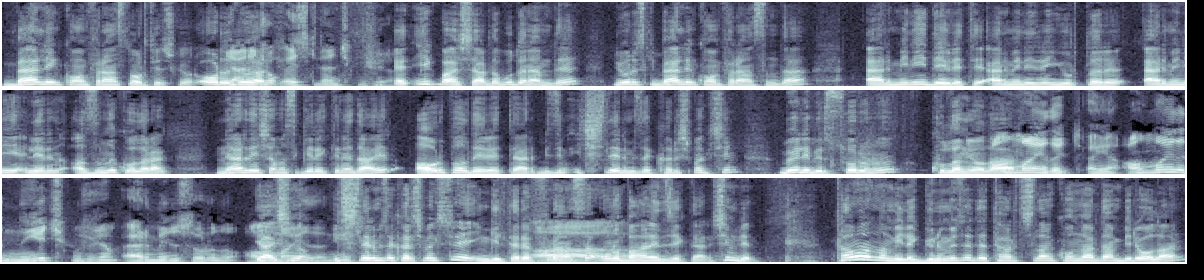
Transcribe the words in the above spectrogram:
Berlin Konferansı'nda ortaya çıkıyor. Orada Yani diyorlar çok ki- eskiden çıkmış hocam. Evet ilk başlarda bu dönemde diyoruz ki Berlin Konferansı'nda Ermeni devleti, Ermenilerin yurtları, Ermenilerin azınlık olarak nerede yaşaması gerektiğine dair Avrupalı devletler bizim iç işlerimize karışmak için böyle bir sorunu kullanıyorlar. Almanya'da yani Almanya'da niye çıkmış hocam Ermeni sorunu? Ya Almanya'da şimdi niye işlerimize karışmak istiyor ya İngiltere, Fransa Aa. onu bahane edecekler. Şimdi tam anlamıyla günümüzde de tartışılan konulardan biri olan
